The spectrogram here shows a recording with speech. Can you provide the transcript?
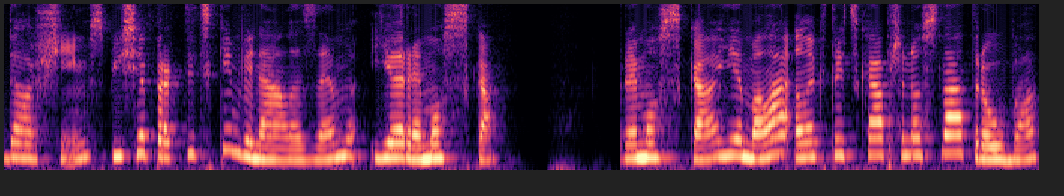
Dalším, spíše praktickým vynálezem je remoska. Remoska je malá elektrická přenosná trouba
